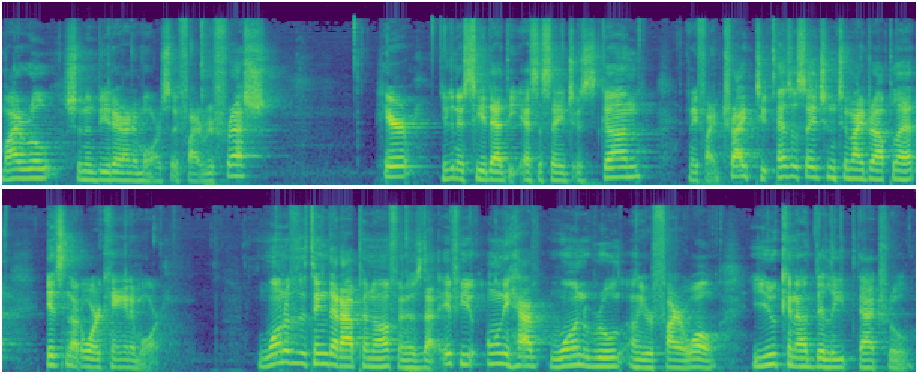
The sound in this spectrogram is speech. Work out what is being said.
my rule shouldn't be there anymore. So if I refresh here, you're going to see that the SSH is gone. And if I try to SSH into my droplet, it's not working anymore. One of the things that happen often is that if you only have one rule on your firewall, you cannot delete that rule.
